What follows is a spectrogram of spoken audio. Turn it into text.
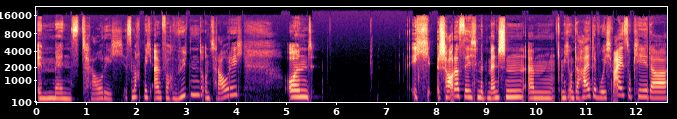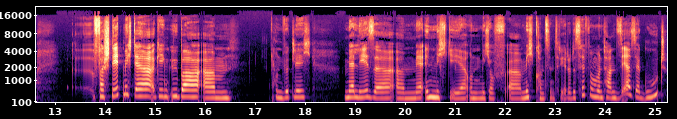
immens traurig. Es macht mich einfach wütend und traurig. Und ich schaue, dass ich mit Menschen ähm, mich unterhalte, wo ich weiß, okay, da versteht mich der Gegenüber ähm, und wirklich mehr lese, ähm, mehr in mich gehe und mich auf äh, mich konzentriere. Das hilft mir momentan sehr, sehr gut.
